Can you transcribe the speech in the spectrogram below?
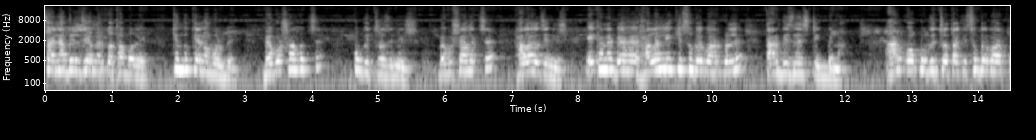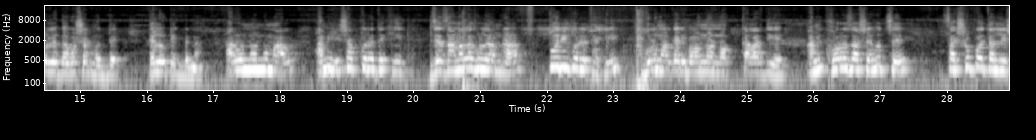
চায়না বেলজিয়ামের কথা বলে, কিন্তু কেন বলবে? ব্যবসা হচ্ছে পবিত্র জিনিস, ব্যবসা হচ্ছে হালাল জিনিস। এখানে হালালি কিছু ব্যবহার করলে তার বিজনেস টিকবে না। আর অপবিত্রতা কিছু ব্যবহার করলে ব্যবসার মধ্যে তেলেও টিকবে না। আর অন্য অন্য মাল আমি হিসাব করে দেখি যে জানালাগুলো আমরা তৈরি করে থাকি ব্লু মার্কারি বা অন্য অন্য কালার দিয়ে, আমি খরচ আসে হচ্ছে চারশো পঁয়তাল্লিশ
